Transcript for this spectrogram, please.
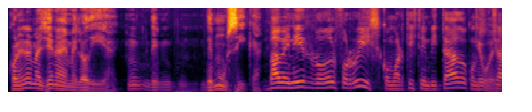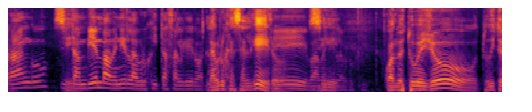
con el alma llena de melodía, de, de música. Va a venir Rodolfo Ruiz como artista invitado con Qué su bueno. charango Sí. y también va a venir la Brujita Salguero acá. La Bruja Salguero. Sí, va a venir la Brujita. Cuando estuve yo, tuviste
